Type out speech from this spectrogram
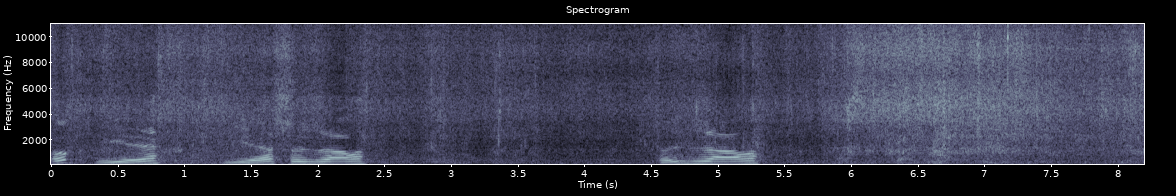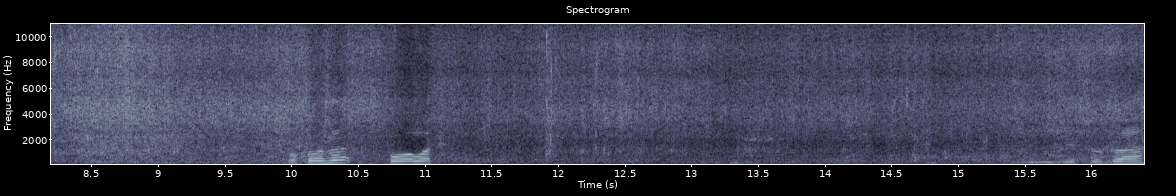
Оп, є, є, щось жало. Щось жало. Похоже, полок. Иди сюда.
